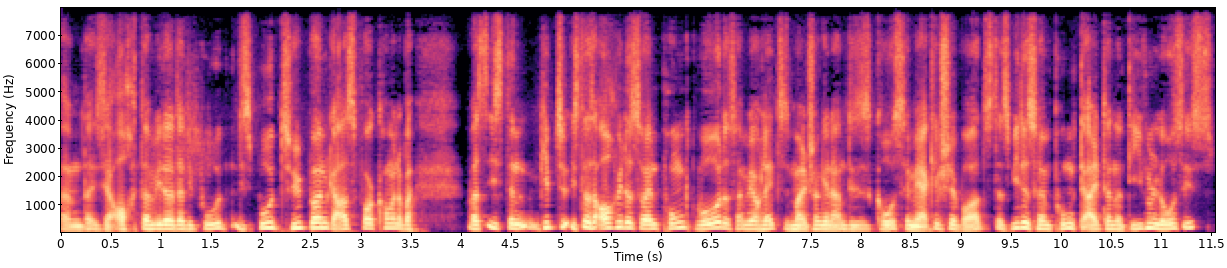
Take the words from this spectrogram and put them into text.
Ähm, da ist ja auch dann wieder der Disput Zypern, Gasvorkommen, aber was ist denn, gibt, ist das auch wieder so ein Punkt, wo, das haben wir auch letztes Mal schon genannt, dieses große Merkelsche Wort, ist das wieder so ein Punkt, der alternativenlos ist?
